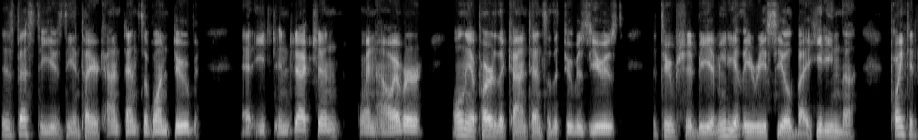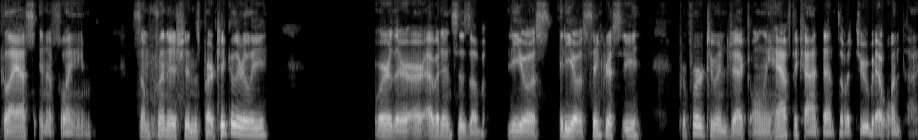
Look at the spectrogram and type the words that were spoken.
It is best to use the entire contents of one tube at each injection. When, however, only a part of the contents of the tube is used. The tube should be immediately resealed by heating the pointed glass in a flame. Some clinicians, particularly where there are evidences of idios- idiosyncrasy, prefer to inject only half the contents of a tube at one time,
